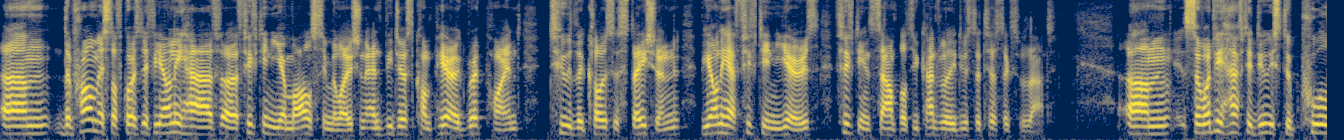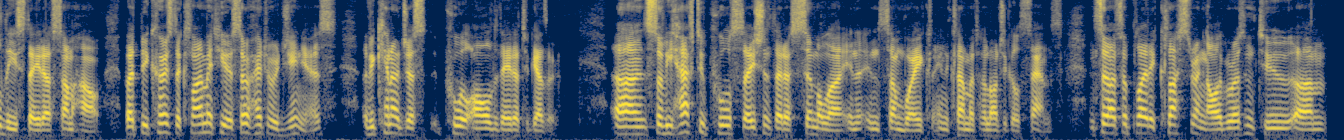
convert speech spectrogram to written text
Um, the problem is, of course, if we only have a 15-year model simulation and we just compare a grid point to the closest station, we only have 15 years, 15 samples. You can't really do statistics with that. Um, so what we have to do is to pool these data somehow. But because the climate here is so heterogeneous, we cannot just pool all the data together. Uh, so we have to pool stations that are similar in, in some way in a climatological sense. And so I've applied a clustering algorithm to um,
